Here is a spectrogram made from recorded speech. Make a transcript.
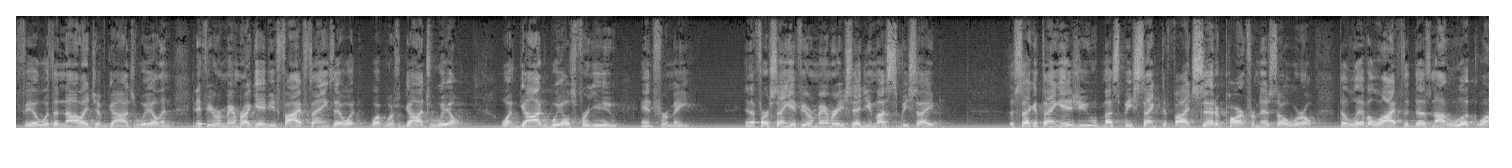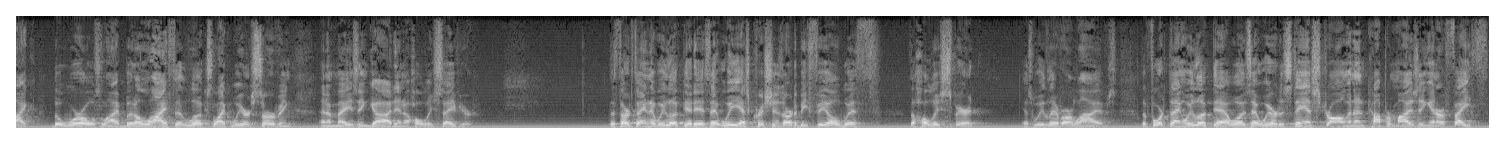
Filled with the knowledge of God's will. And, and if you remember, I gave you five things that what, what was God's will, what God wills for you and for me. And the first thing, if you remember, he said, You must be saved. The second thing is, you must be sanctified, set apart from this old world, to live a life that does not look like the world's life, but a life that looks like we are serving an amazing God and a holy Savior. The third thing that we looked at is that we as Christians are to be filled with the Holy Spirit as we live our lives. The fourth thing we looked at was that we are to stand strong and uncompromising in our faith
